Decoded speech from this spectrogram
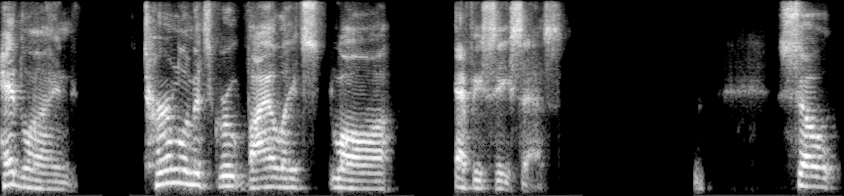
Headline: Term limits group violates law. FEC says. So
